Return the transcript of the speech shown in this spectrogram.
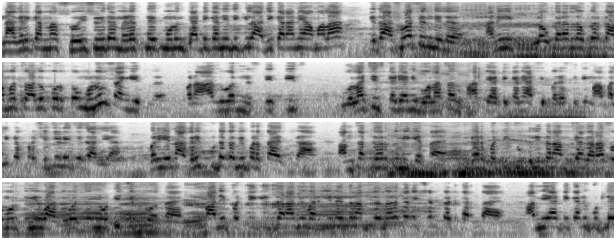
नागरिकांना सोयीसुविधा मिळत नाहीत म्हणून त्या ठिकाणी देखील अधिकाऱ्याने आम्हाला तिथं आश्वासन दिलं. आणि लवकरात लवकर कामं चालू करतो म्हणून सांगितलं. पण आजवर नसती तीच बोलाचीच कडी आणि बोलाचाच भात या ठिकाणी अशी परिस्थिती महापालिका प्रशासनाची झाली आहे. बरं हे नागरिक कुठं कमी पडतायत का? आमचा कर तुम्ही घेताय. घरपट्टी चुकली तर आमच्या घरासमोर तुम्ही वाजवत नोटीस चिटकवताय पाणीपट्टी जर आम्ही भरली नाही तर आमचं नळ कनेक्शन कट करताय. आम्ही या ठिकाणी कुठले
